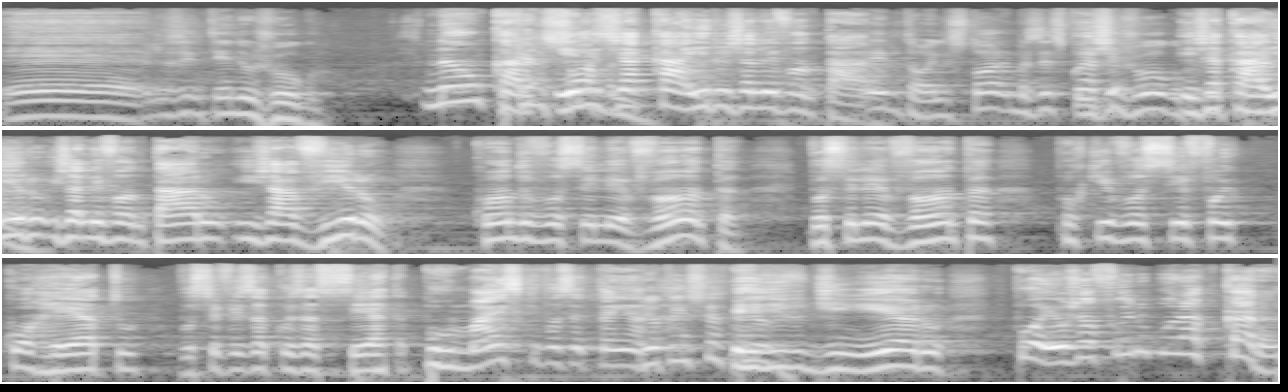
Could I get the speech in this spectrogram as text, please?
é, Eles entendem o jogo. não, cara, eles eles, já caíram e já levantaram. Então, eles to- mas eles conhecem já, o jogo. eles já caíram e já levantaram e já viram quando você levanta, você levanta porque você foi correto, você fez a coisa certa, por mais que você tenha perdido dinheiro. Pô, eu já fui no buraco, cara.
